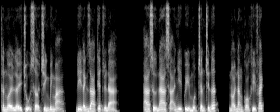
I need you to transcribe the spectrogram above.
thần mời lấy trụ sở chính binh mã, đi đánh ra tiết duyên đà. A sử na xã nhĩ quỳ một chân trên đất, nói năng có khí phách.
